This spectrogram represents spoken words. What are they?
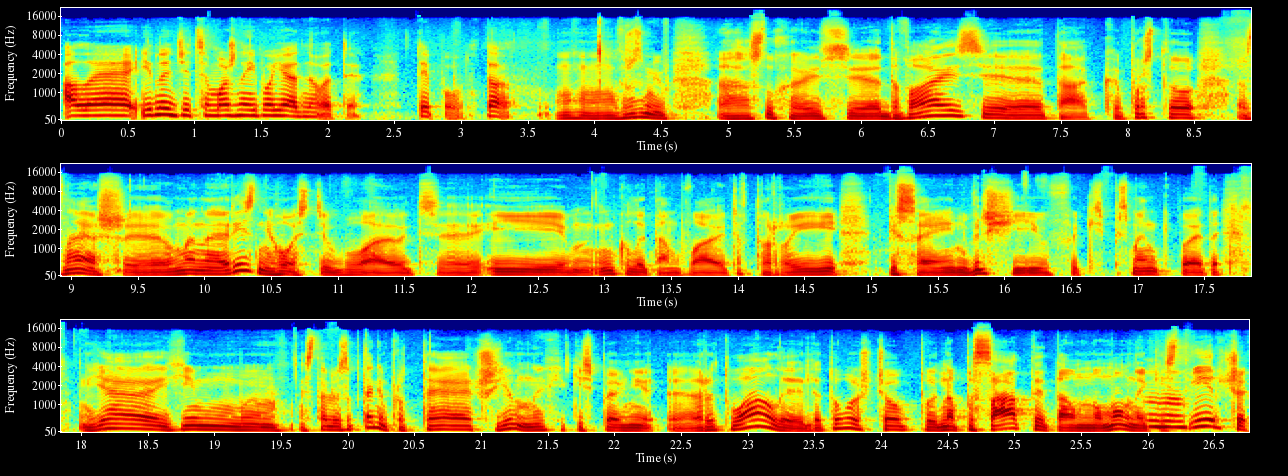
але іноді це можна і поєднувати. Типу, так. Угу, зрозумів. Е, Слухай, е, давай е, так. Просто знаєш, у мене різні гості бувають, і інколи там бувають автори пісень, віршів, якісь письменники, поети. Я їм ставлю запитання про те, чи є в них якісь певні ритуали для того, щоб написати там, ну, умовно, якийсь твір, чи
